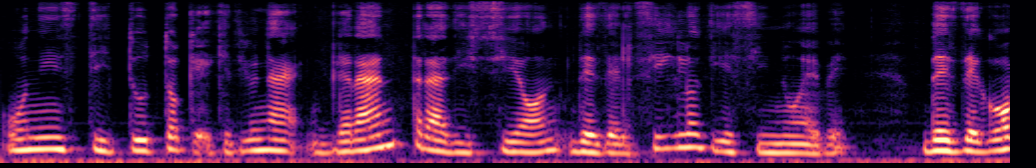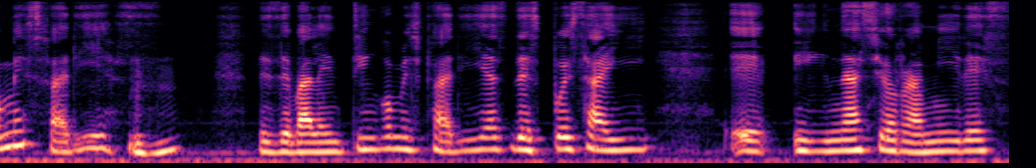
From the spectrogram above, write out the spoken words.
un instituto que, tiene una gran tradición desde el siglo XIX, desde Gómez Farías, desde Valentín Gómez Farías, después ahí eh, Ignacio Ramírez,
